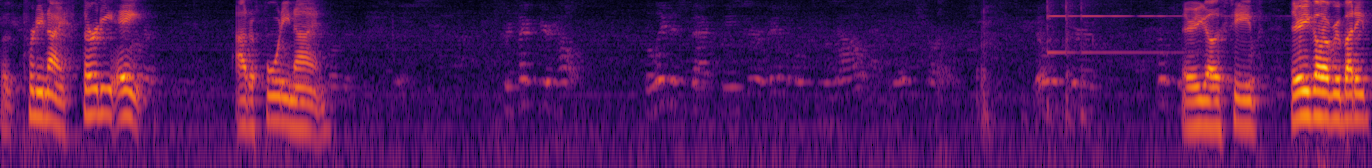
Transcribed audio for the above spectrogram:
but pretty nice. 38 out of 49. Protect your health. The latest vaccines are available to you now at no charge. No insurance, social There you go, Steve. There you go, everybody.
